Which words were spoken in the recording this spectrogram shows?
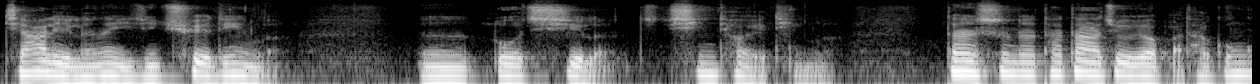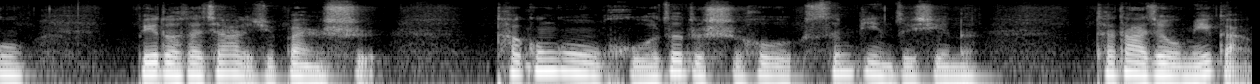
家里人呢已经确定了。嗯，落气了，心跳也停了。但是呢，他大舅要把他公公背到他家里去办事。他公公活着的时候生病这些呢，他大舅没敢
